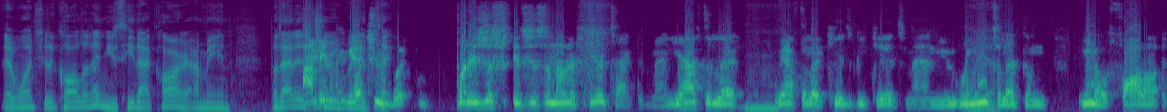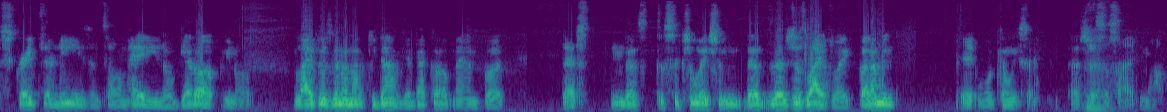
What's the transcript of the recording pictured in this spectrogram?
They want you to call it in. You see that car. I mean, but that is I mean, true. I get you, but but it's just it's just another fear tactic, man. You have to let we have to let kids be kids, man. You we need Mm-hmm. Yeah. to let them, you know, fall on, scrape their knees and tell them, hey, you know, get up. You know, life is gonna knock you down. Get back up, man. But that's that's the situation. That that's just life. Like, but I mean, it, what can we say? That's just society now.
